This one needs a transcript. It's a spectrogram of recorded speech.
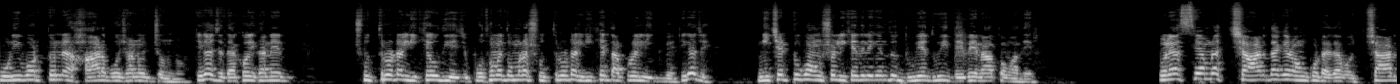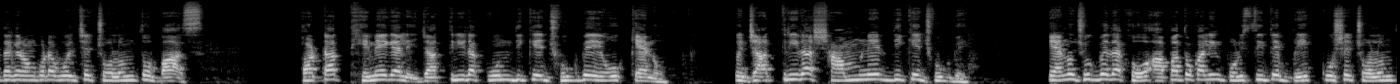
পরিবর্তনের হার বোঝানোর জন্য। ঠিক আছে? দেখো এখানে সূত্রটা লিখেও দিয়েছি। প্রথমে তোমরা সূত্রটা লিখে তারপরে লিখবে, ঠিক আছে? নিচের টুকু অংশ লিখে দিলে কিন্তু দুয়ে দুই দেবে না তোমাদের। চলে আসছি আমরা চার দাগের অঙ্কটা দেখো, চার দাগের অঙ্কটা বলছে চলন্ত বাস। হঠাৎ থেমে গেলে যাত্রীরা কোন দিকে ঝুঁকবে ও কেন? তো যাত্রীরা সামনের দিকে ঝুঁকবে। কেন ঝুঁকবে? দেখো, আপাতকালীন পরিস্থিতিতে ব্রেক কষে চলন্ত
